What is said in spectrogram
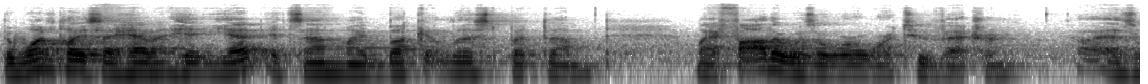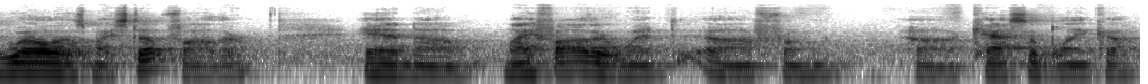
The one place I haven't hit yet, it's on my bucket list, but um, my father was a World War II veteran, as well as my stepfather. And uh, my father went uh, from uh, Casablanca,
